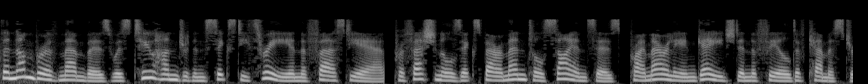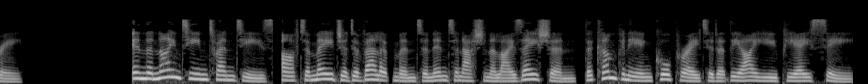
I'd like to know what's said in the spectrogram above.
The number of members was 263 in the first year, professionals experimental sciences, primarily engaged in the field of chemistry. In the 1920s, after major development and internationalization, the company incorporated at the IUPAC.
